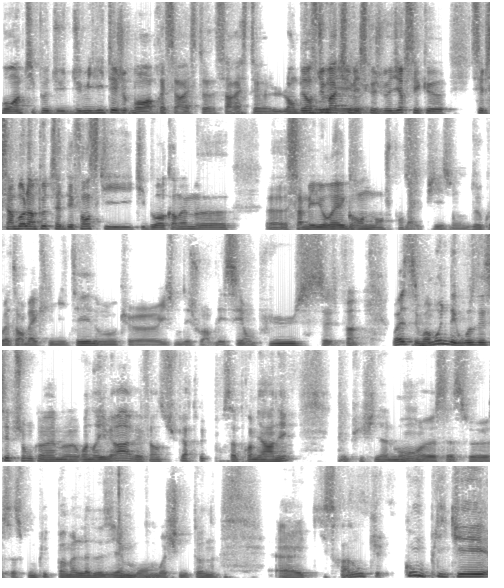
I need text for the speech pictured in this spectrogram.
bon, un petit peu d'humilité. Bon, après, ça reste, ça reste l'ambiance du match, mais ce que je veux dire, c'est que c'est le symbole un peu de cette défense qui, qui doit quand même euh, euh, s'améliorer grandement, je pense. Bah, et puis ils ont deux quarterbacks limités, donc euh, ils ont des joueurs blessés en plus. Enfin, ouais, c'est vraiment une des grosses déceptions quand même. Ron Rivera avait fait un super truc pour sa première année, et puis finalement, ça se, ça se complique pas mal la deuxième. Bon, Washington. qui sera donc compliqué.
